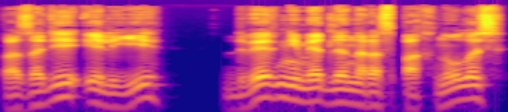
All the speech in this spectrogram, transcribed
Позади Ильи дверь немедленно распахнулась,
